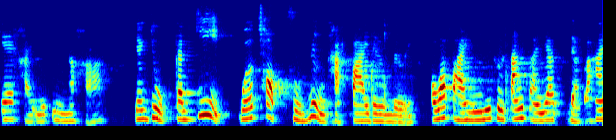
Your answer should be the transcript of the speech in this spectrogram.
แก้ไขนิดนึงนะคะ ยังอยู่กันที่เวิร์กช็อป01 ค่ะ ไฟล์เดิมเลย เพราะว่าไฟล์นี้นี่คือตั้งใจอยากอยากจะให้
